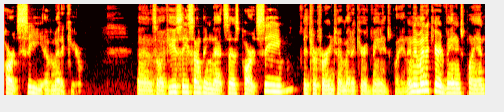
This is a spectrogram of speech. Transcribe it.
Part C of Medicare. And so if you see something that says Part C, it's referring to a Medicare Advantage plan. And a Medicare Advantage plan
